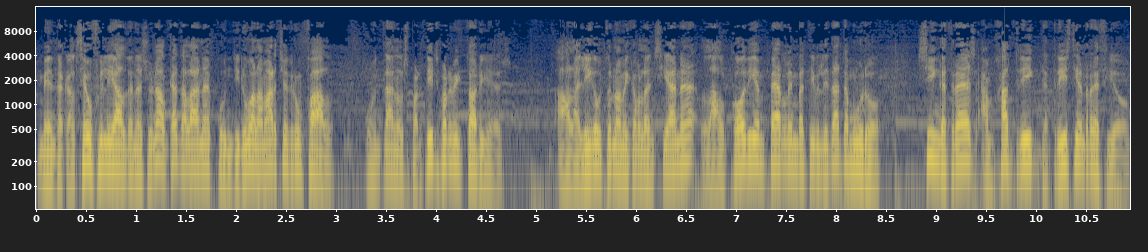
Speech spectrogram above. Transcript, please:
mentre que el seu filial de Nacional Catalana continua la marxa triomfal, comptant els partits per victòries. A la Lliga Autonòmica Valenciana, l'Alcodi en perd la imbatibilitat a Muro, 5 a 3 amb hat-trick de Cristian Recio.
